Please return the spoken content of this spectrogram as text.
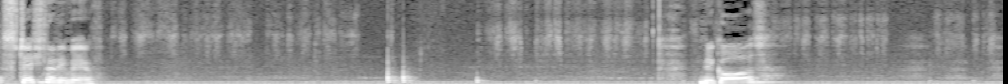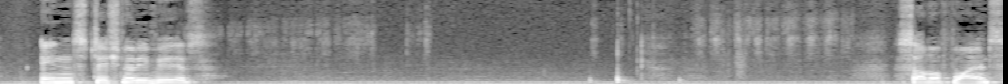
stationary wave. Because in stationary waves some of points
